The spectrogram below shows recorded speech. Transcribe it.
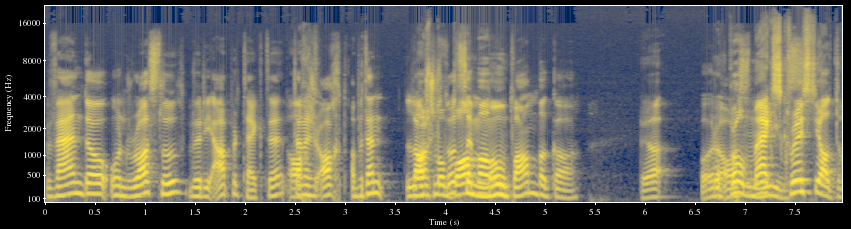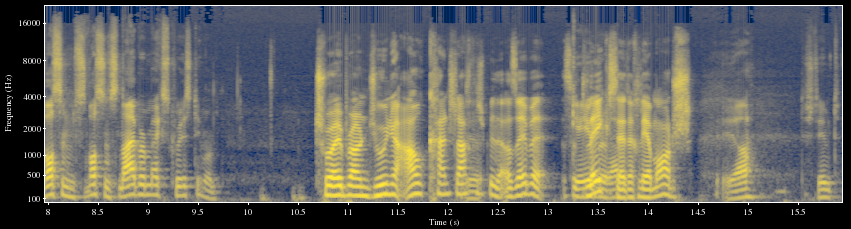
Vando und Russell würde ich auch protecten. Dann Acht. hast du 8. Aber dann Lass du trotzdem Mo Bamba gehen. Ja. Oder Bro, Max. Christie, Alter. Was ein, was ein Sniper Max Christie, Mann. Troy Brown Jr. auch kein schlechter Ja. Spieler. Also eben, so die Gabriel Lakers hat ein bisschen am Arsch. Ja, das stimmt.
